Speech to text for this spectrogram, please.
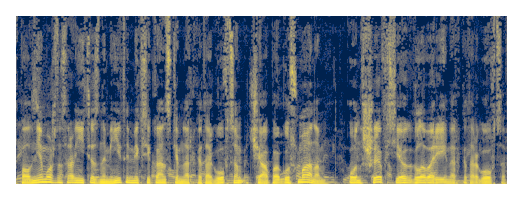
вполне можно сравнить со знаменитым мексиканским наркоторговцем Чапо Гусманом. Он шеф всех главарей наркоторговцев.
